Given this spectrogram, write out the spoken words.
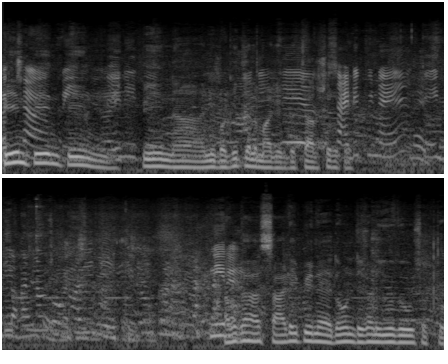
Pin pin pin. पिन. हा आणि बघितलेलं मागे एकदा चारशे रुपये. हा बघा हा साडी पिन आहे. दोन ठिकाणी यूज होऊ शकतो.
